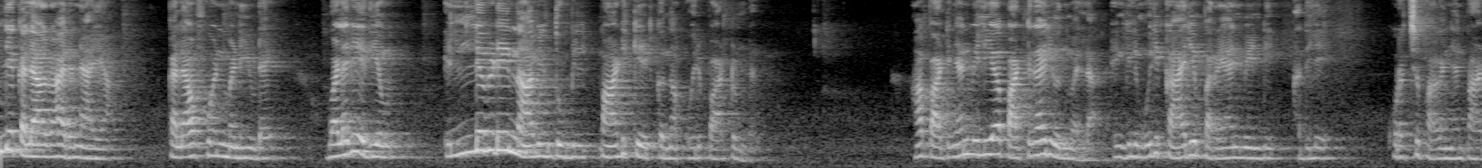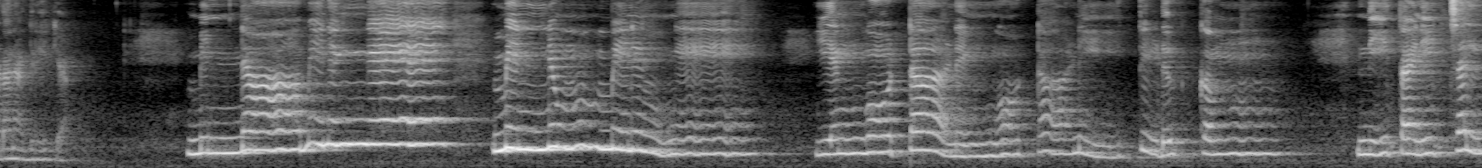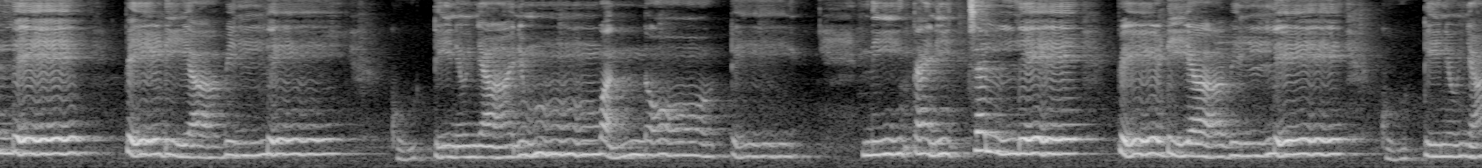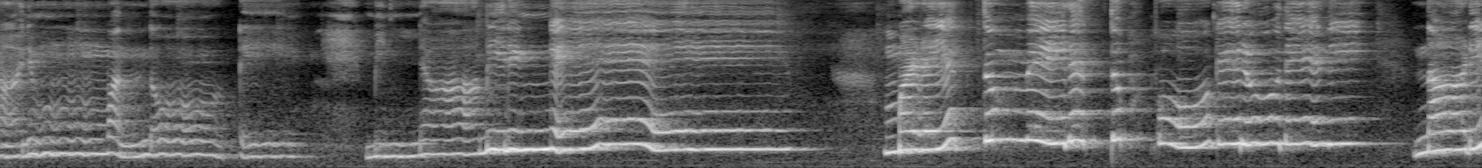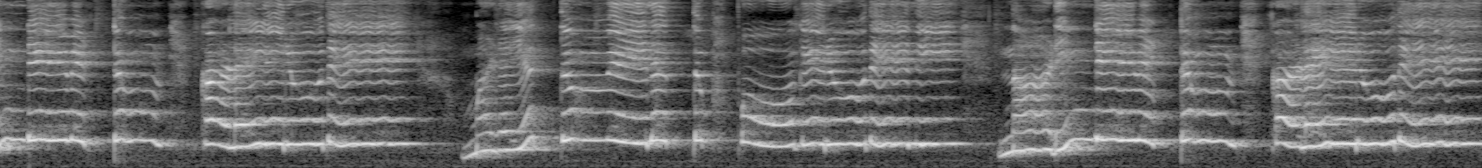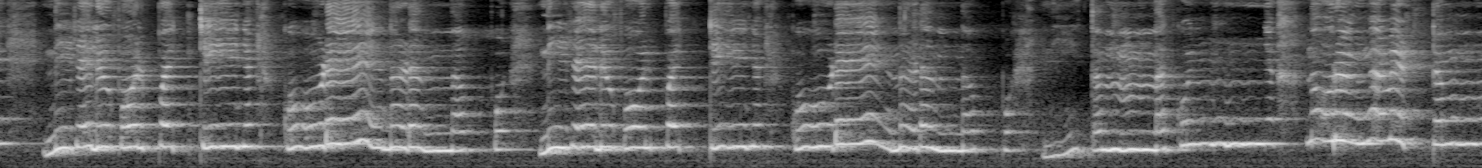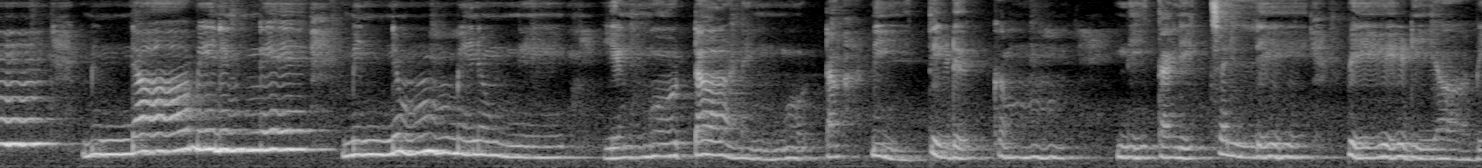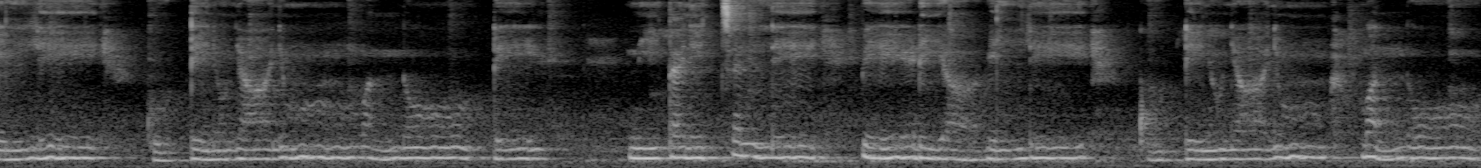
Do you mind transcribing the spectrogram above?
തുല്യ കലാകാരനായ കലാഭവൻ മണിയുടെ വളരെയധികം എല്ലാവരുടെയും നാവിൽ തുമ്പിൽ പാടിക്കേൾക്കുന്ന ഒരു പാട്ടുണ്ട്. ആ പാട്ട് ഞാൻ വലിയ പാട്ടുകാരിയൊന്നുമല്ല. എങ്കിലും ഒരു കാര്യം പറയാൻ വേണ്ടി അതിലെ കുറച്ച് ഭാഗം ഞാൻ പാടാൻ ആഗ്രഹിക്കുക മിന്നാമിനുങ്ങേ മിന്നും മിനുങ്ങേ എങ്ങോട്ടാണെങ്ങോട്ടാണീ തിടുക്കം? നീ തനിച്ചല്ലേ? പേടിയാവില്ലേ? കൂട്ടിനു ഞാനും വന്നോട്ടെ. നീ തനിച്ചല്ലേ? പേടിയാവില്ലേ? കൂട്ടിനു ഞാനും വന്നോട്ടെ. എങ്ങോട്ടാണെങ്ങോട്ടാ നീ തിടുക്കം? നീ തനിച്ചല്ലേ പേടിയാവില്ലേ? കൂട്ടിനു ഞാനും വന്നോട്ടെ. നീ തനിച്ചല്ലേ പേടിയാവില്ലേ? കൂട്ടിനു ഞാനും വന്നോട്ടെ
